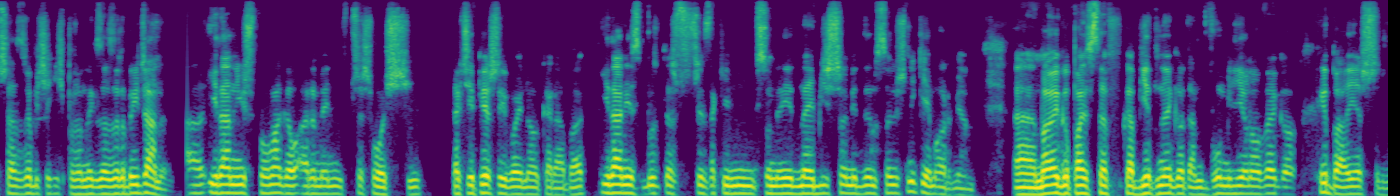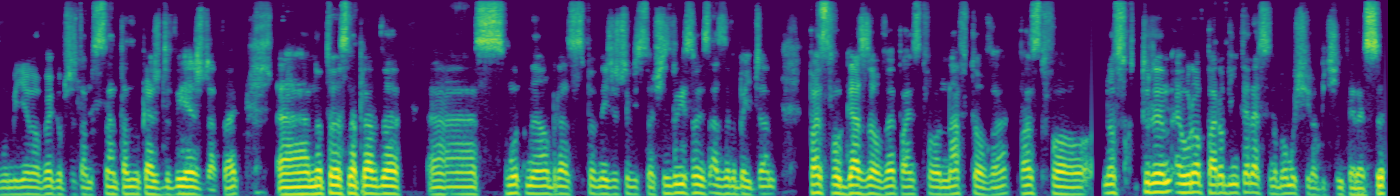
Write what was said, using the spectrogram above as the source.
trzeba zrobić jakiś porządek z Azerbejdżanem. Iran już pomagał Armenii w przeszłości, w trakcie pierwszej wojny o Karabach. Iran jest też jest takim w sumie najbliższym, jednym sojusznikiem Ormian. E, małego państwa biednego, tam dwumilionowego, chyba jeszcze dwumilionowego, przecież tam, tam każdy wyjeżdża, tak? E, no to jest naprawdę e, smutny obraz z pewnej rzeczywistości. Z drugiej strony jest Azerbejdżan, państwo gazowe, państwo naftowe, państwo, no, z którym Europa robi interesy, no bo musi robić interesy.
